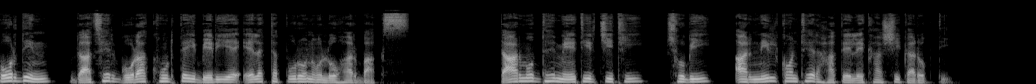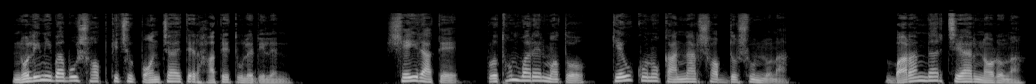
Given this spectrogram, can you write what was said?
পরদিন গাছের গোড়া খুঁড়তেই বেরিয়ে এল একটা পুরনো লোহার বাক্স। তার মধ্যে মেয়েটির চিঠি, ছবি আর নীলকণ্ঠের হাতে লেখা স্বীকারোক্তি। নলিনীবাবু সবকিছু পঞ্চায়েতের হাতে তুলে দিলেন। সেই রাতে প্রথমবারের মতো কেউ কোনো কান্নার শব্দ শুনল না। বারান্দার চেয়ার নড় না।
